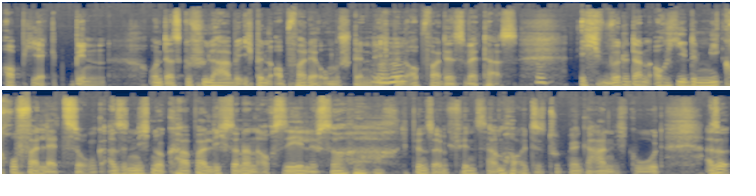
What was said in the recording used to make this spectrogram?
Objekt bin und das Gefühl habe, ich bin Opfer der Umstände, ich bin Opfer des Wetters, ich würde dann auch jede Mikroverletzung, also nicht nur körperlich, sondern auch seelisch, so, ach, ich bin so empfindsam heute, es tut mir gar nicht gut. Also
